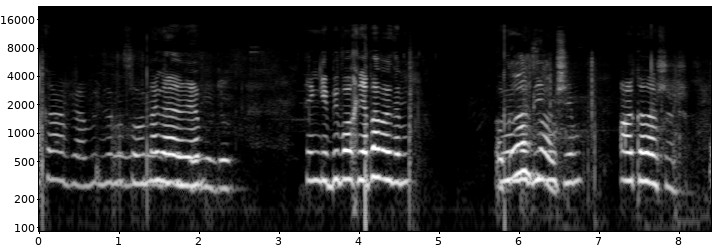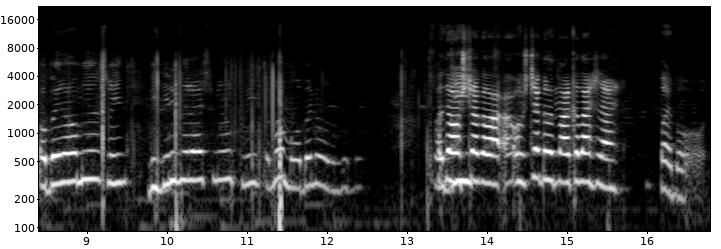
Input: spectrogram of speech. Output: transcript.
Arkadaşlar videonun sonuna gelelim. Çünkü bir bok yapamadım. Arkadaşlar. Arkadaşlar abone olmayı unutmayın. Bildirimleri açmayı unutmayın. Tamam mı? Abone olun. Hadi hoşçakalın. Hoşçakalın arkadaşlar. Bay bay.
